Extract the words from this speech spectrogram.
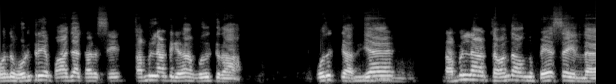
வந்து ஒன்றிய பாஜக அரசு தமிழ்நாட்டுக்கு ஏதாவது ஒதுக்குதா? ஒதுக்காது. ஏன்? தமிழ்நாட்டுல வந்து அவங்க பேச இல்லை.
